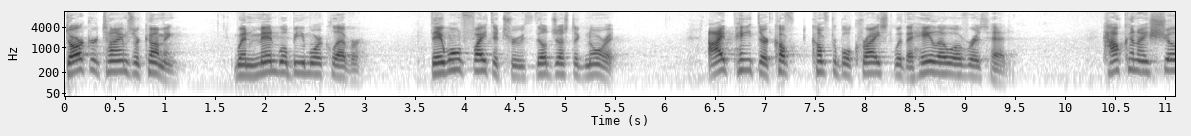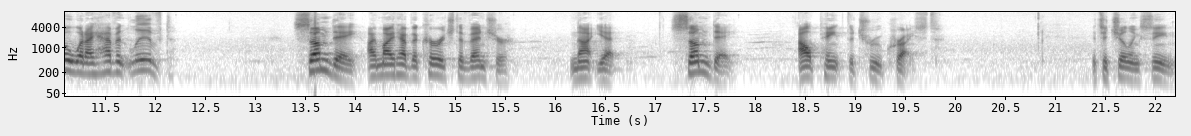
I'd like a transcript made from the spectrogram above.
Darker times are coming when men will be more clever. They won't fight the truth, they'll just ignore it. I paint their comf- comfortable Christ with a halo over his head. How can I show what I haven't lived? Someday I might have the courage to venture. Not yet. Someday I'll paint the true Christ. It's a chilling scene.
